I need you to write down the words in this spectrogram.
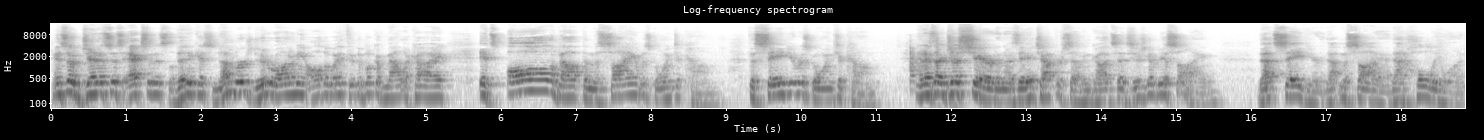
And so Genesis, Exodus, Leviticus, Numbers, Deuteronomy, all the way through the book of Malachi, it's all about the Messiah was going to come. The Savior was going to come. And as I just shared in Isaiah chapter 7, God says, here's going to be a sign that Savior, that Messiah, that Holy One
